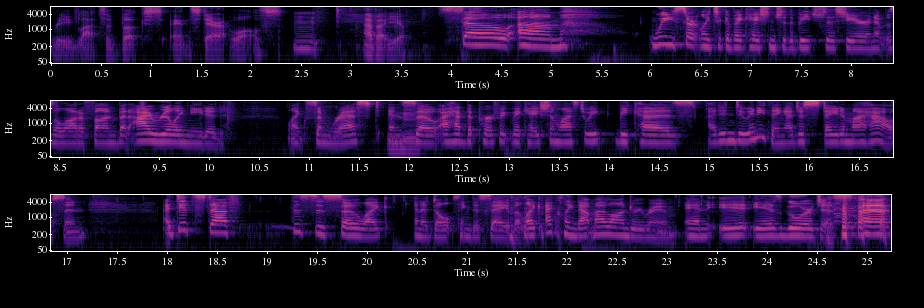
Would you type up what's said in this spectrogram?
read lots of books and stare at walls. Mm. How about you? So, um, we certainly took a vacation to the beach this year and it was a lot of fun, but I really needed like some rest. And mm-hmm. so I had the perfect vacation last week because I didn't do anything. I just stayed in my house and I did stuff. This is so like an adult thing to say, but like I cleaned out my laundry room and it is gorgeous. uh,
